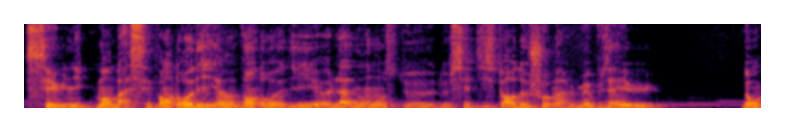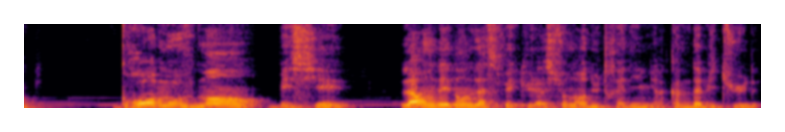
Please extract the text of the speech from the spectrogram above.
c'est uniquement, bah, c'est vendredi, hein, vendredi, euh, l'annonce de, cette histoire de chômage. Mais vous avez vu. Donc, gros mouvement baissier. Là, on est dans de la spéculation, dans du trading, hein, comme d'habitude.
